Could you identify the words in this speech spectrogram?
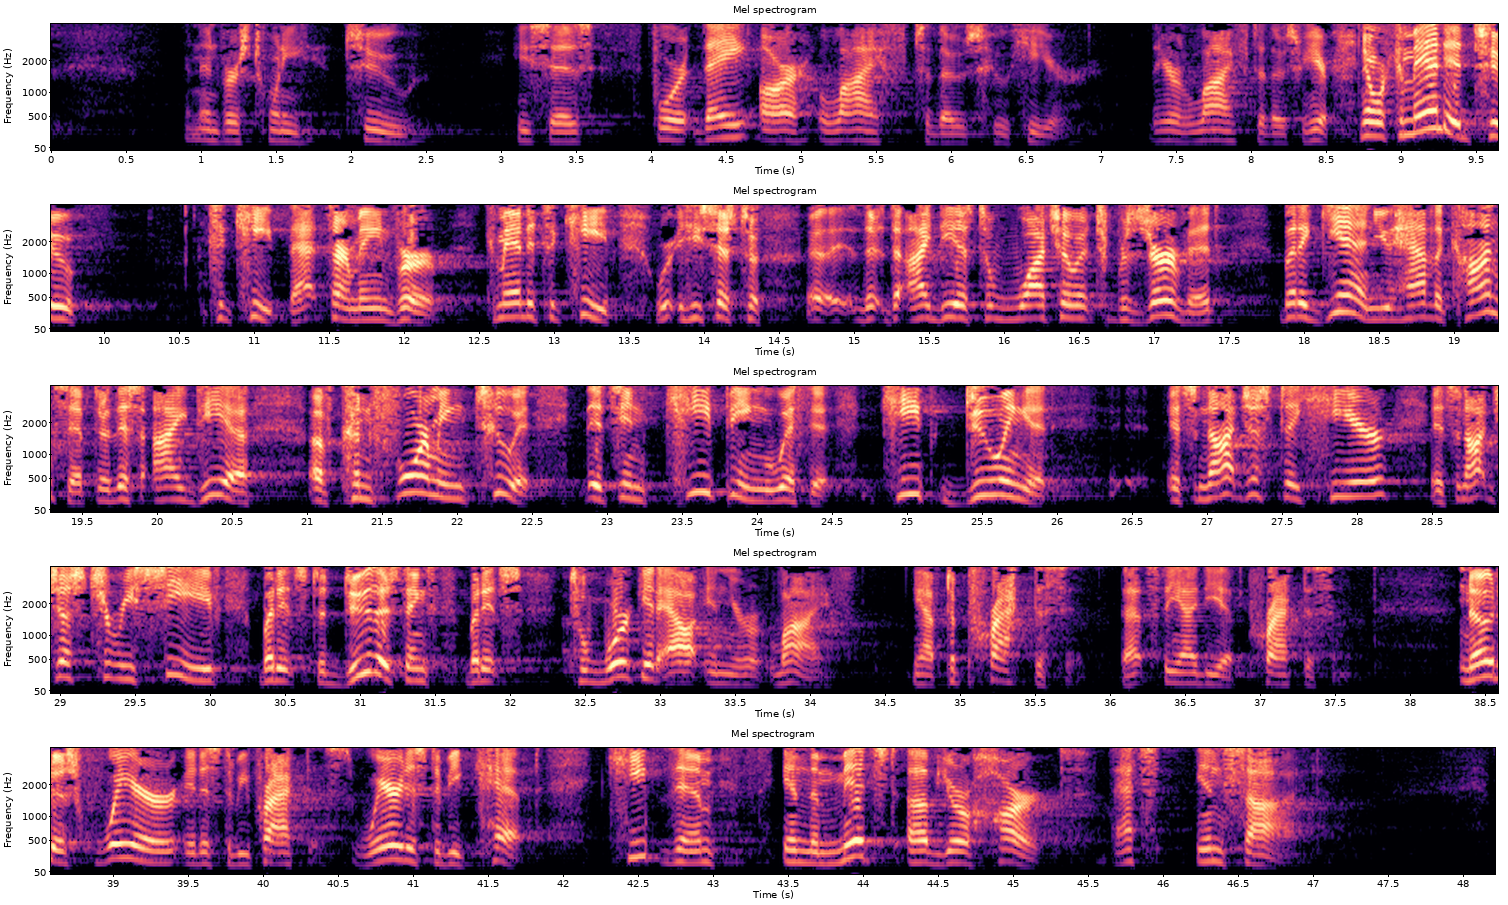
And then verse 22, he says, For they are life to those who hear. They are life to those who hear. Now we're commanded to, to keep. That's our main verb. Commanded to keep. He says to, uh, the, the idea is to watch over it, to preserve it. But again, you have the concept or this idea of conforming to it. It's in keeping with it. Keep doing it it's not just to hear, it's not just to receive, but it's to do those things, but it's to work it out in your life. You have to practice it. That's the idea, practicing. Notice where it is to be practiced, where it is to be kept. Keep them in the midst of your heart. That's inside.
